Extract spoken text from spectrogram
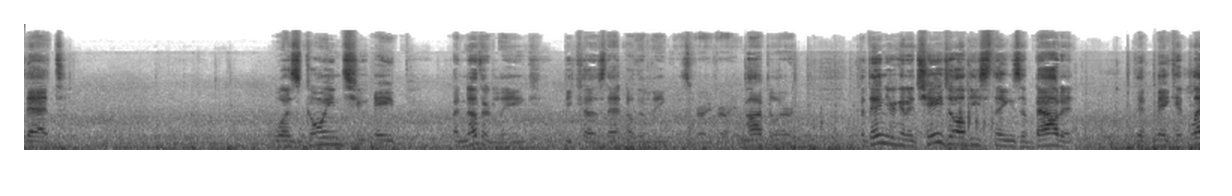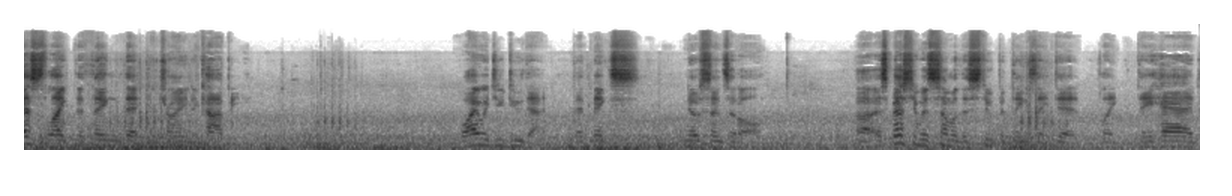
that was going to ape another league because that other league was very, very popular. But then you're going to change all these things about it that make it less like the thing that you're trying to copy. Why would you do that? That makes no sense at all. Uh, especially with some of the stupid things they did. Like they had,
